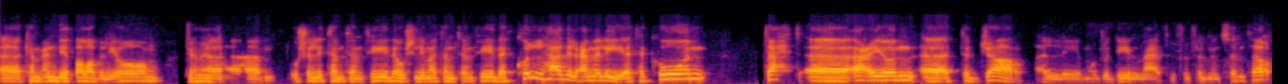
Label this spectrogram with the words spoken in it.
آه، كم عندي طلب اليوم جميل. آه، وش اللي تم تنفيذه وش اللي ما تم تنفيذه كل هذه العملية تكون تحت آه، أعين التجار اللي موجودين مع في الفلفلمنت سنتر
